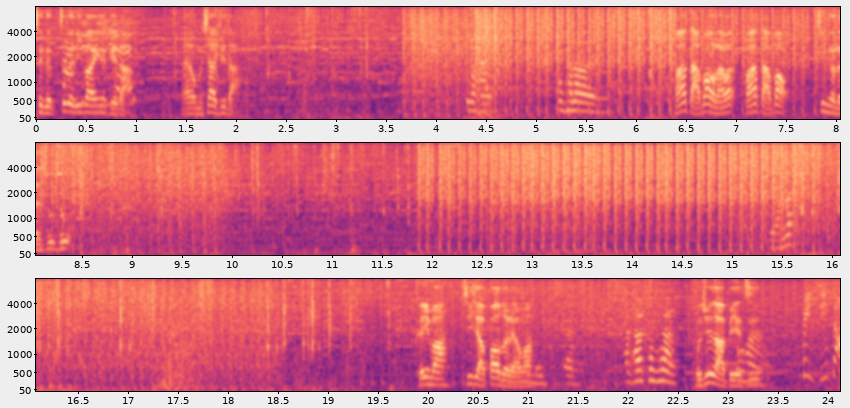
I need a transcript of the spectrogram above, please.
这个这个地方应该可以打，来，我们下去打，这个还我看到了，把他打爆，来，把他打爆，尽可能输出。可以吗？机甲爆得了吗没？子弹他他看，我去打别只。被击倒，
